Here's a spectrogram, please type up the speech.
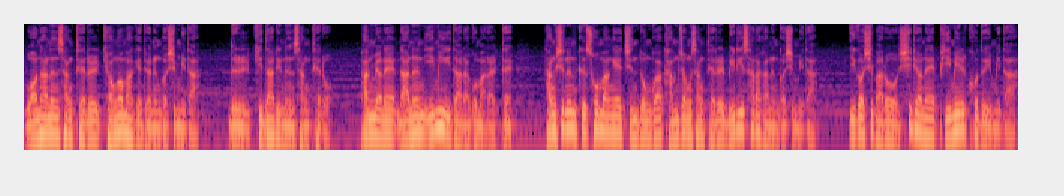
원하는 상태를 경험하게 되는 것입니다. 늘 기다리는 상태로. 반면에 나는 이미이다라고 말할 때 당신은 그 소망의 진동과 감정 상태를 미리 살아가는 것입니다. 이것이 바로 실현의 비밀 코드입니다.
